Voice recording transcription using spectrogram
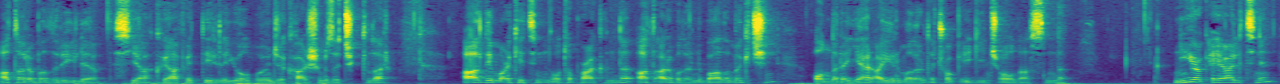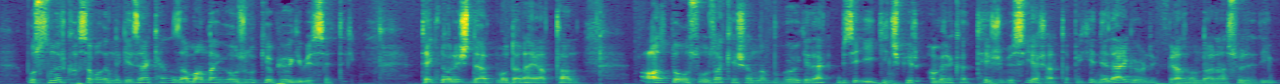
At arabalarıyla, siyah kıyafetleriyle yol boyunca karşımıza çıktılar. Aldi marketinin otoparkında at arabalarını bağlamak için onlara yer ayırmaları da çok ilginç oldu aslında. New York eyaletinin bu sınır kasabalarını gezerken zamanla yolculuk yapıyor gibi hissettik. Teknolojiden, modern hayattan az da olsa uzak yaşanılan bu bölgeler bize ilginç bir Amerika tecrübesi yaşattı. Peki neler gördük? Biraz onlardan söz edeyim.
